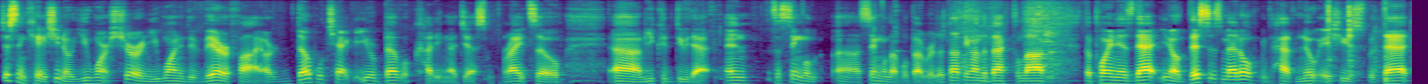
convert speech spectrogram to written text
just in case, you know, you weren't sure and you wanted to verify or double check your bevel cutting adjustment, right? So um, you could do that. And it's a single, uh, single level bevel. There's nothing on the back to lock. The point is that, you know, this is metal. We have no issues with that.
